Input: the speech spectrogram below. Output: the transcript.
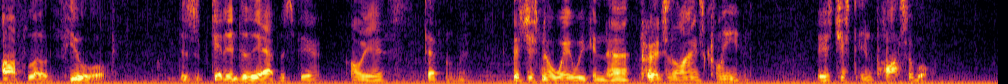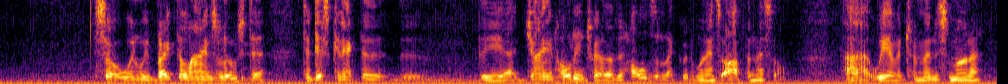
offload fuel, does it get into the atmosphere? Oh, yes, definitely. There's just no way we can uh, purge the lines clean. It's just impossible. So when we break the lines loose to, to disconnect the, the, the uh, giant holding trailer that holds the liquid when it's off the missile, uh, we have a tremendous amount of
